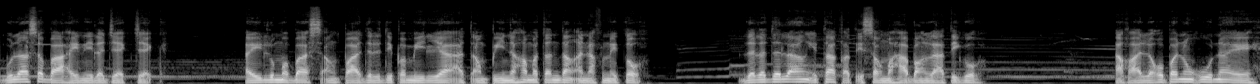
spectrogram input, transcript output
Mula sa bahay nila Jack Jack ay lumabas ang padre de pamilya at ang pinakamatandang anak nito. Daladala ang itak at isang mahabang latigo. Akala ko pa nung una eh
